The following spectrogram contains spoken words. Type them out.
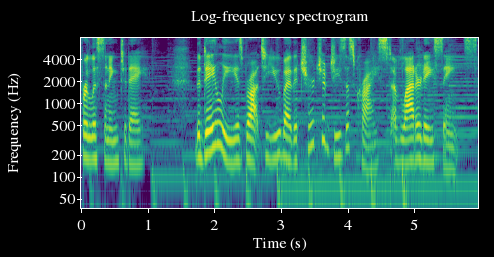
for listening today. The Daily is brought to you by The Church of Jesus Christ of Latter day Saints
